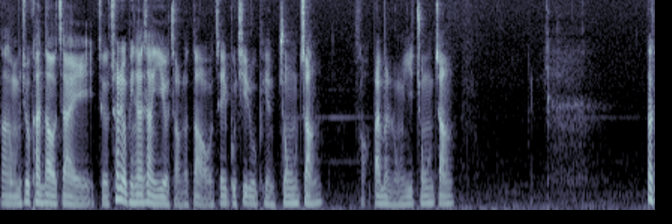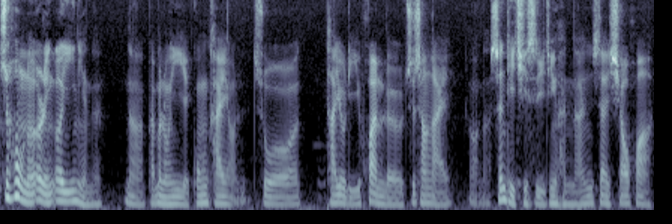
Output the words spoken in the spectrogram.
那我们就看到在这个串流平台上也有找得到这一部纪录片终章，哦，坂本龙一终章。那之后呢？二零二一年呢？那坂本龙一也公开啊，说他又罹患了直肠癌啊，那身体其实已经很难再消化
